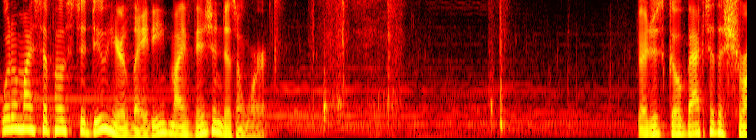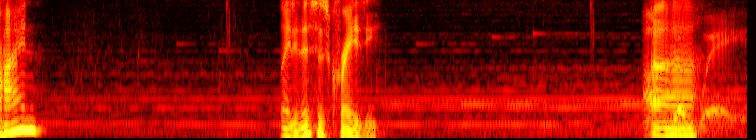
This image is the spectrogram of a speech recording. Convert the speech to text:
What am I supposed to do here, lady? My vision doesn't work. Do I just go back to the shrine? Lady, this is crazy. On Uh. your way.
